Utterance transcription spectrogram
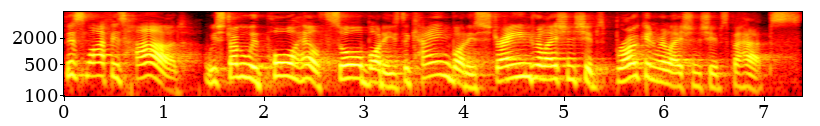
This life is hard. We struggle with poor health, sore bodies, decaying bodies, strained relationships, broken relationships, perhaps.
